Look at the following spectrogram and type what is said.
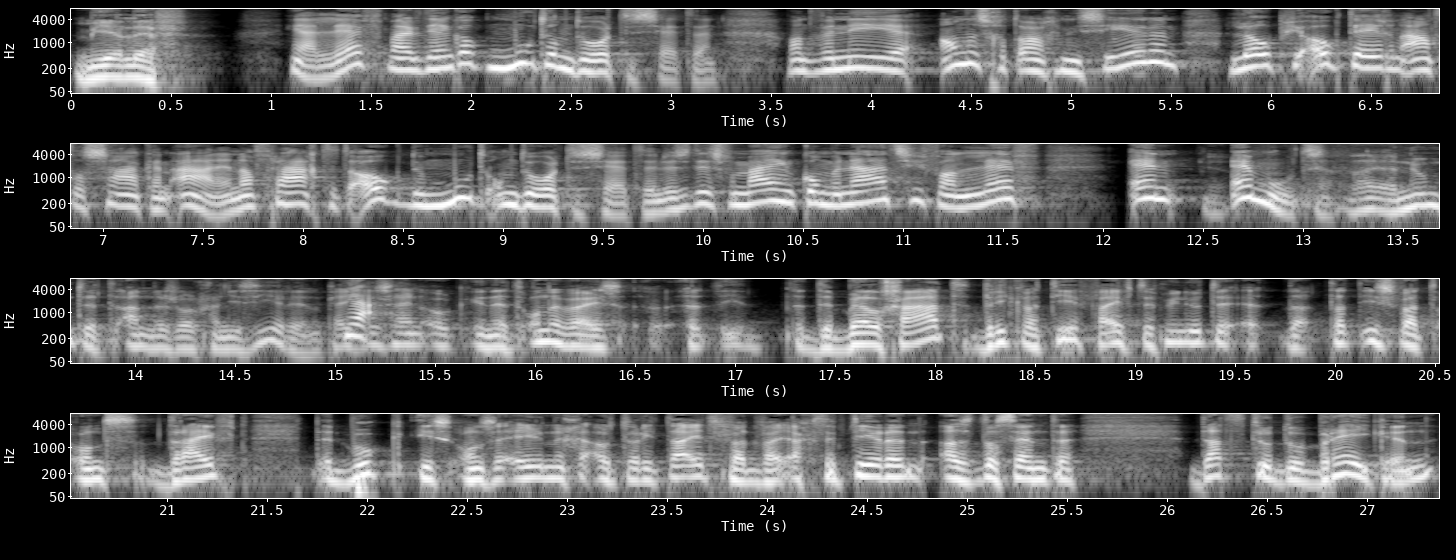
meer lef ja, lef, maar ik denk ook moed om door te zetten. Want wanneer je anders gaat organiseren, loop je ook tegen een aantal zaken aan. En dan vraagt het ook de moed om door te zetten. Dus het is voor mij een combinatie van lef en, en moed. Ja, nou, je noemt het anders organiseren. Kijk, we zijn ook in het onderwijs, de bel gaat, drie kwartier, vijftig minuten, eh, dat, dat, is wat ons drijft. Het boek is onze enige autoriteit, wat wij accepteren als docenten. Dat te doorbreken,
